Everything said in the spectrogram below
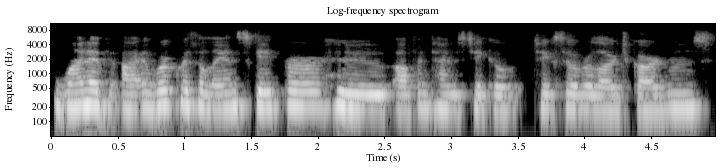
one of, I work with a landscaper who oftentimes take, takes over large gardens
